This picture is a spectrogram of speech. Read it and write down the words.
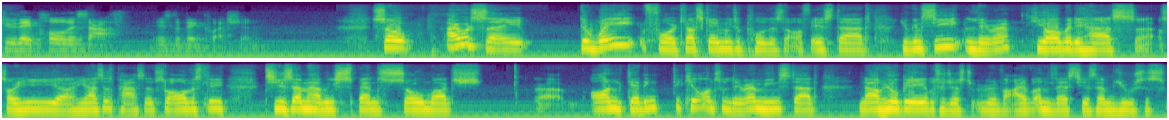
do they pull this off is the big question. So I would say the way for Clutch Gaming to pull this off is that you can see Lira. He already has, uh, so he uh, he has his passive. So obviously, TSM having spent so much uh, on getting the kill onto Lira means that now he'll be able to just revive unless TSM uses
